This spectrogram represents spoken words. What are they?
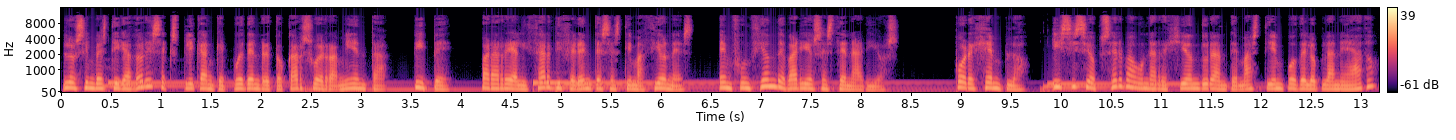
los investigadores explican que pueden retocar su herramienta, PIPE, para realizar diferentes estimaciones, en función de varios escenarios. Por ejemplo, ¿y si se observa una región durante más tiempo de lo planeado?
